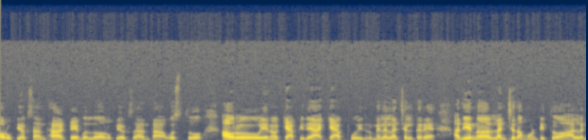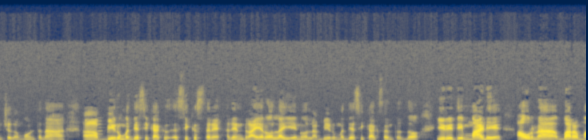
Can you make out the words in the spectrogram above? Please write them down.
ಅವ್ರು ಉಪಯೋಗಿಸೋಂತಹ ಟೇಬಲ್ಲು ಅವ್ರು ಉಪಯೋಗಿಸೋಂತಹ ವಸ್ತು, ಅವರು ಏನೋ ಕ್ಯಾಪ್ ಇದೆ, ಆ ಕ್ಯಾಪು ಇದ್ರ ಮೇಲೆಲ್ಲ ಚೆಲ್ತಾರೆ. ಅದೇನು ಲಂಚದ ಅಮೌಂಟ್ ಇತ್ತು, ಆ ಲಂಚದ ಅಮೌಂಟನ್ನು ಬೀರು ಮಧ್ಯೆ ಸಿಕ್ಕಾಕ್, ಸಿಕ್ಕಿಸ್ತಾರೆ. ಅದೇನು ಡ್ರಾಯರು ಅಲ್ಲ, ಏನೂ ಅಲ್ಲ. ಬೀರು ಮಧ್ಯೆ ಸಿಕ್ಕಾಕ್ಸೋಂಥದ್ದು. ಈ ರೀತಿ ಮಾಡಿ ಅವ್ರನ್ನ, ಬಾರಮ್ಮ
